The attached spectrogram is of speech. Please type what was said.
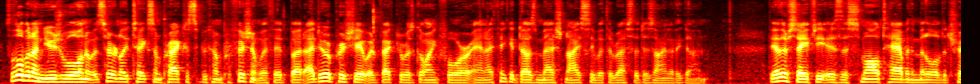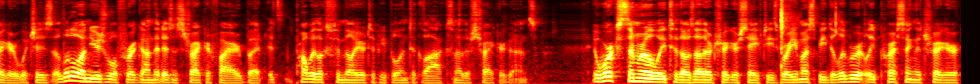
It's a little bit unusual, and it would certainly take some practice to become proficient with it, but I do appreciate what Vektor was going for, and I think it does mesh nicely with the rest of the design of the gun. The other safety is the small tab in the middle of the trigger, which is a little unusual for a gun that isn't striker fired, but it probably looks familiar to people into Glocks and other striker guns. It works similarly to those other trigger safeties where you must be deliberately pressing the trigger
